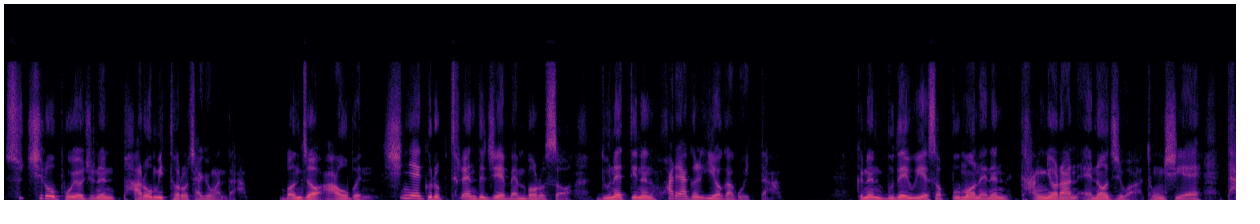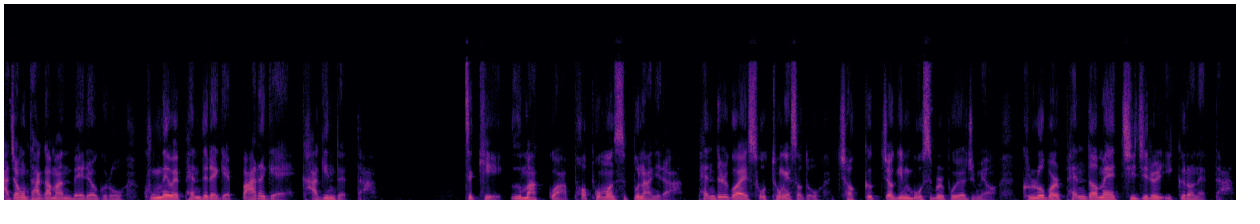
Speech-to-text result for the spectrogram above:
수치로 보여주는 바로미터로 작용한다. 먼저 아홉은 신예 그룹 트렌드지의 멤버로서 눈에 띄는 활약을 이어가고 있다. 그는 무대 위에서 뿜어내는 강렬한 에너지와 동시에 다정다감한 매력으로 국내외 팬들에게 빠르게 각인됐다. 특히 음악과 퍼포먼스뿐 아니라 팬들과의 소통에서도 적극적인 모습을 보여주며 글로벌 팬덤의 지지를 이끌어냈다.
